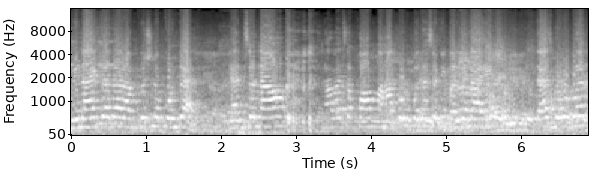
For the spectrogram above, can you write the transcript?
विनायकदादा रामकृष्ण कोंड्याल यांचं नाव नावाचा फॉर्म महापौर पदासाठी भरलेला आहे. त्याचबरोबर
